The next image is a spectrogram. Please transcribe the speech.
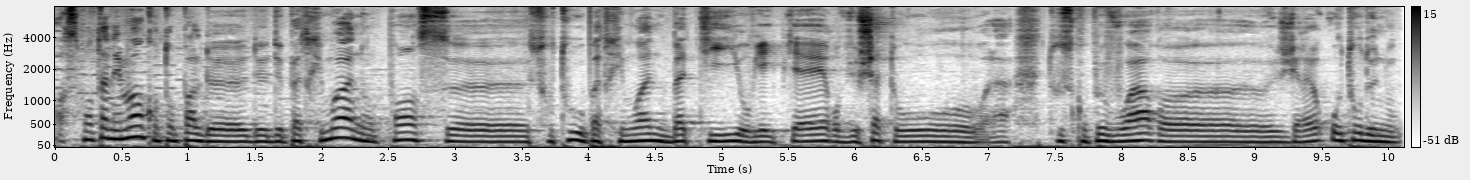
Alors, spontanément, quand on parle de, patrimoine, on pense euh, surtout au patrimoine bâti, aux vieilles pierres, aux vieux châteaux, voilà, tout ce qu'on peut voir, euh, je dirais, autour de nous.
